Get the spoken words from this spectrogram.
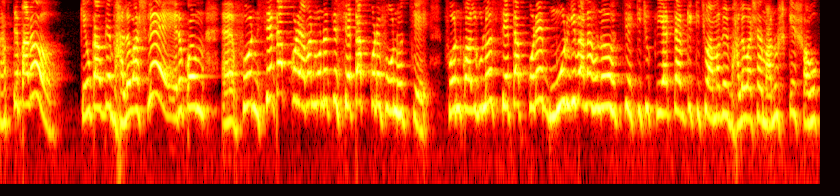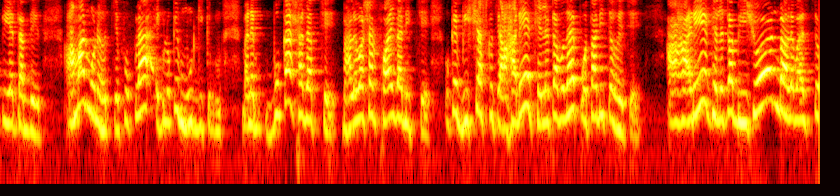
ভাবতে পারো? কেউ কাউকে ভালোবাসলে এরকম ফোন সেট আপ করে, আমার মনে হচ্ছে সেট আপ করে ফোন হচ্ছে। ফোন কলগুলো সেট আপ করে মুরগি বানানো হচ্ছে কিছু ক্রিয়েটারকে কিছু আমাদের ভালোবাসার মানুষকে, সহ ক্রিয়েটারদের আমার মনে হচ্ছে ফোকলা এগুলোকে মুরগি মানে বোকা সাজাচ্ছে, ভালোবাসার ফয়দা নিচ্ছে। ওকে বিশ্বাস করছে, আহারে ছেলেটা বোধহয় প্রতারিত হয়েছে। আহারে ছেলেটা ভীষণ ভালোবাসতো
